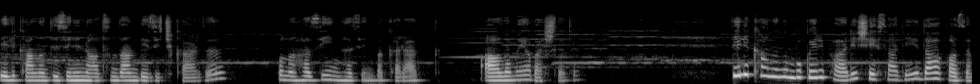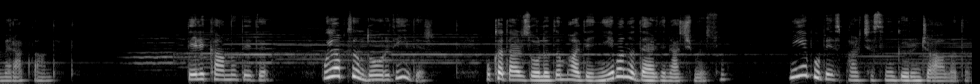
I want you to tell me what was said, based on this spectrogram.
Delikanlı dizinin altından bezi çıkardı. Ona hazin hazin bakarak ağlamaya başladı. Delikanlının bu garip hali şehzadeyi daha fazla meraklandırdı. Delikanlı dedi, bu yaptığın doğru değildir. Bu kadar zorladığım halde niye bana derdini açmıyorsun? Niye bu bez parçasını görünce ağladın?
